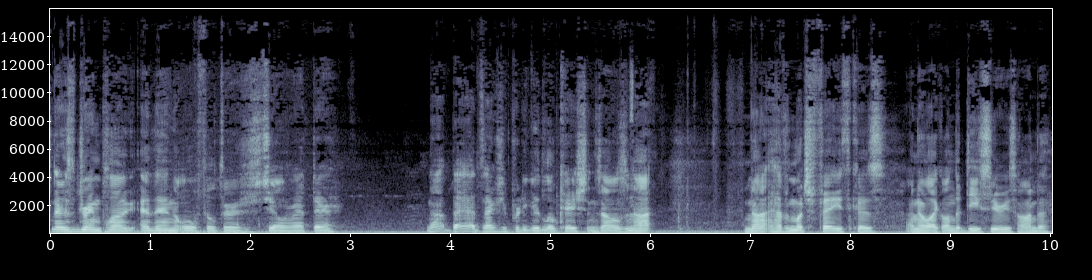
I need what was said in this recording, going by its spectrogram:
there's the drain plug, and then the oil filter is chilling right there. Not bad. It's actually pretty good locations. I was not not having much faith because I know, like on the D series Honda,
